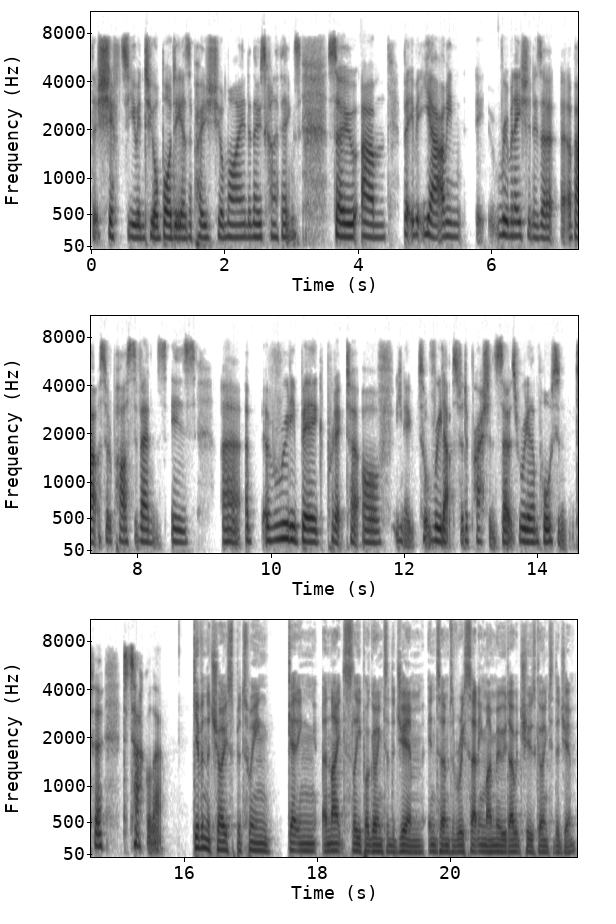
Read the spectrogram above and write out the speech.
that shifts you into your body as opposed to your mind and those kind of things. So um but, but yeah i mean rumination is a about sort of past events is uh, a, a, really big predictor of you know sort of relapse for depression. So it's really important to to tackle that. Given the choice between getting a night's sleep or going to the gym in terms of resetting my mood, I would choose going to the gym.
